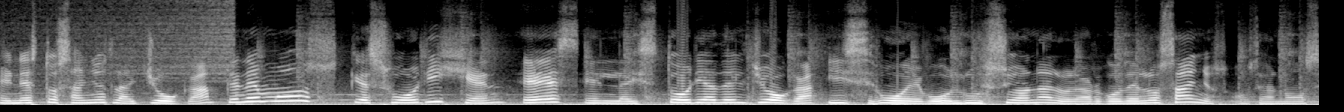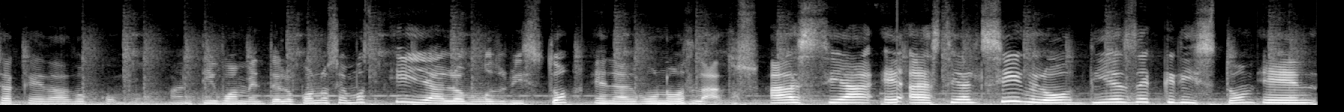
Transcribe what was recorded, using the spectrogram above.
en estos años la yoga? Tenemos que su origen es en la historia del yoga y su evolución a lo largo de los años, o sea, no se ha quedado como antiguamente lo conocemos y ya lo hemos visto en algunos lados. Hacia, eh, hacia el siglo 10 de Cristo, en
